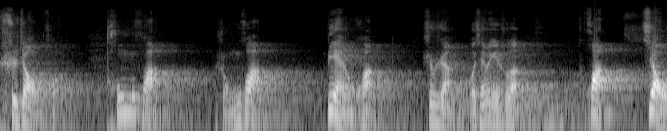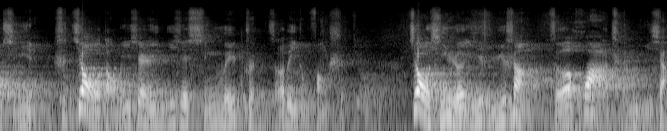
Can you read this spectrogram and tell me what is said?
是叫做通化、融化、变化，是不是啊？我前面跟你说了，化教行也，是教导一些人一些行为准则的一种方式。教行人于于上，则化成于下。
